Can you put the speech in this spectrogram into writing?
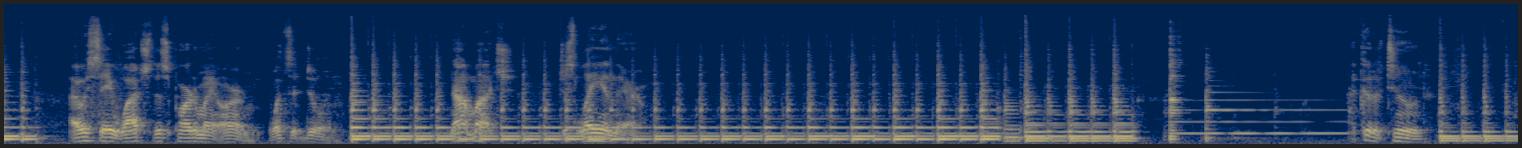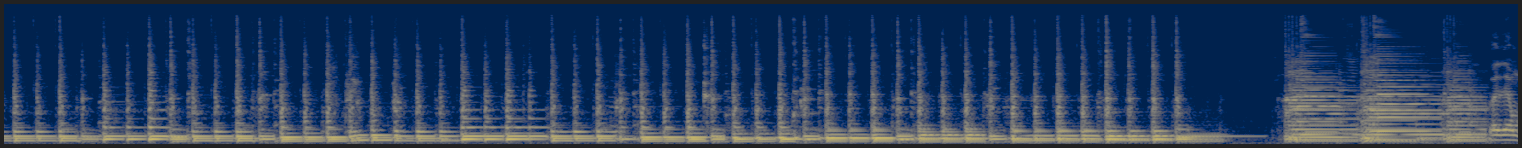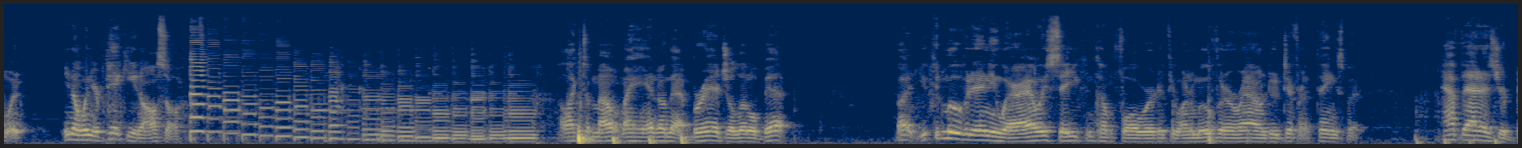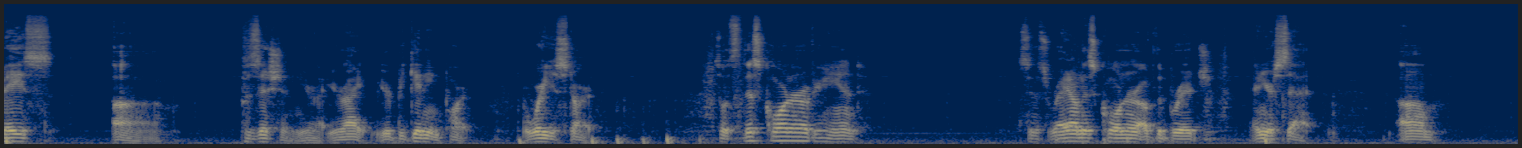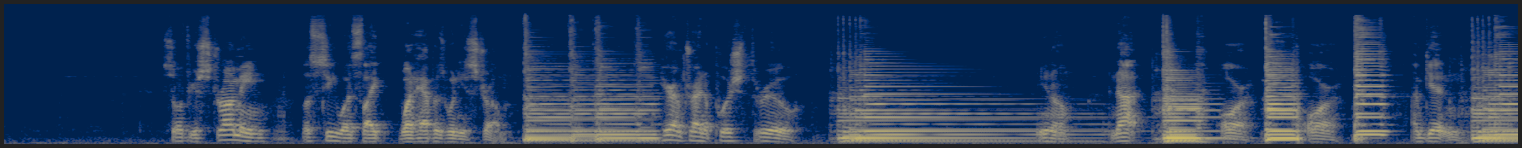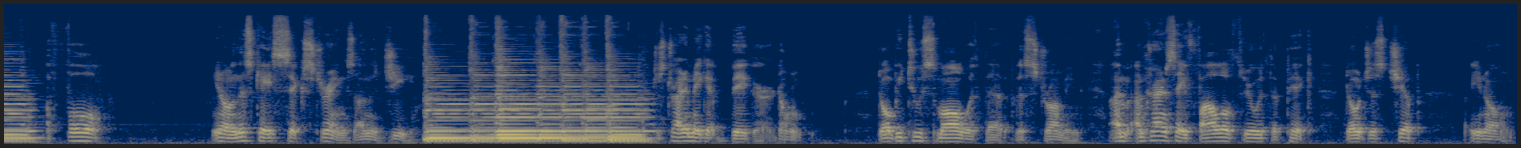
I always say, watch this part of my arm. What's it doing? Not much. Just laying there. I could have tuned. Also I like to mount my hand on that bridge a little bit. But you can move it anywhere. I always say you can come forward if you want to move it around, do different things, but have that as your base uh, position, your your right, your beginning part, or where you start. So it's this corner of your hand. So it's right on this corner of the bridge, and you're set. Um, so if you're strumming, let's see what's like what happens when you strum. Here I'm trying to push through. You know, not or or I'm getting a full you know, in this case 6 strings on the G. Just try to make it bigger. Don't don't be too small with the the strumming. I'm I'm trying to say follow through with the pick. Don't just chip, you know,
